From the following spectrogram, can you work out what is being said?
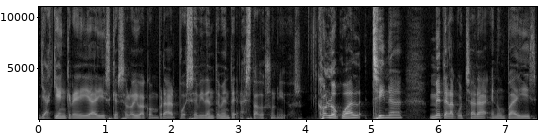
¿Y a quién creíais que se lo iba a comprar? Pues evidentemente a Estados Unidos. Con lo cual, China mete la cuchara en un país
